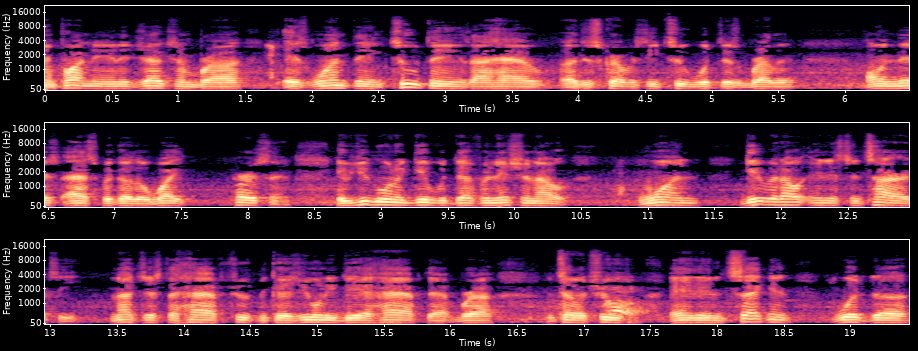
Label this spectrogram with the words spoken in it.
And pardon the interjection, bruh, is one thing, two things I have a discrepancy to with this brother on this aspect of the white person. If you're going to give a definition out, one, give it out in its entirety, not just a half truth, because you only did half that, bruh, to tell the truth. And then second, with the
